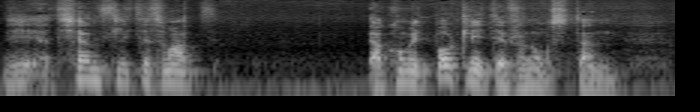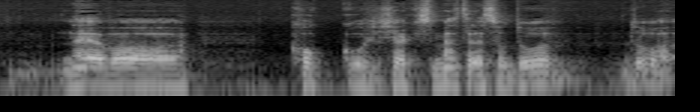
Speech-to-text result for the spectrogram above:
det känns lite som att jag har kommit bort lite från osten. När jag var kock och köksmästare så då, då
